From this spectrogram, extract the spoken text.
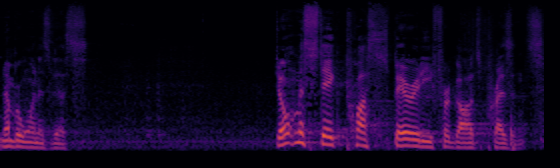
Number one is this don't mistake prosperity for God's presence.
